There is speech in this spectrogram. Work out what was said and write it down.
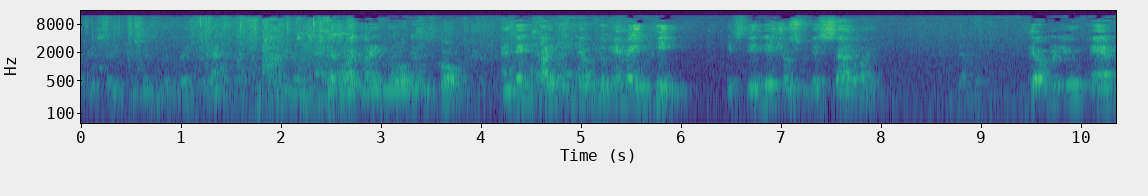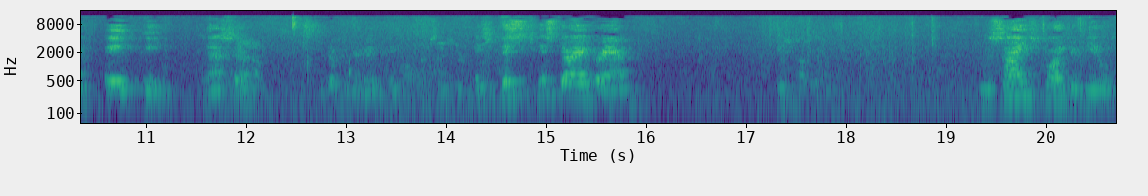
obviously, this is a good place for that. Like not even what this is called. And then type in WMAP. It's the initials for this satellite. WMAP. NASA, WMAP. It's this, this diagram is, From a science point of view,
